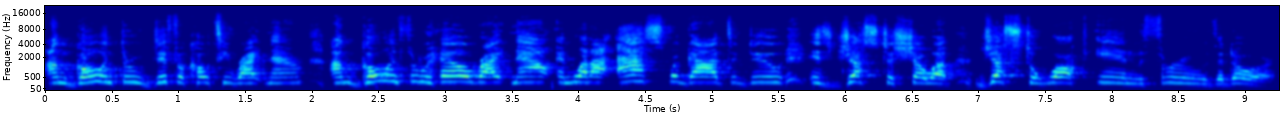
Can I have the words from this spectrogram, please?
I'm going through difficulty right now. I'm going through hell right now. And what I ask for God to do is just to show up, just to walk in through the door.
